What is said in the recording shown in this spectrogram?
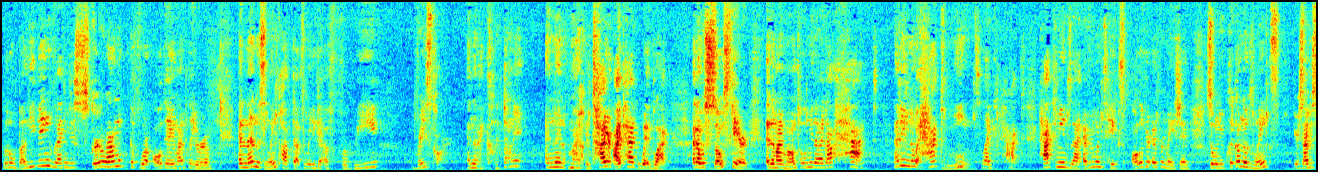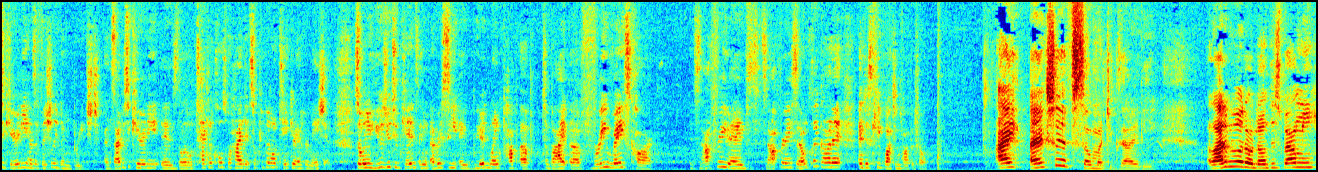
little buggy things that I can just skirt around the floor all day in my playroom. And then this link popped up for me to get a free race car. And then I clicked on it, and then my entire iPad went black. And I was so scared. And then my mom told me that I got hacked. I didn't know what hacked means. Like, hacked. Hacked means that everyone takes all of your information. So when you click on those links, your cybersecurity has officially been breached. And cybersecurity is the little technicals behind it so people don't take your information. So when you use YouTube Kids and you ever see a weird link pop up to buy a free race car, it's not free, babes. It's not free, so don't click on it and just keep watching Paw Patrol. I, I actually have so much anxiety. A lot of people don't know this about me,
